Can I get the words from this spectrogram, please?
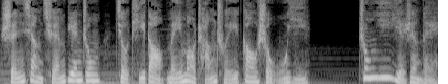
神相全编》中就提到，眉毛长垂高寿无疑。中医也认为，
